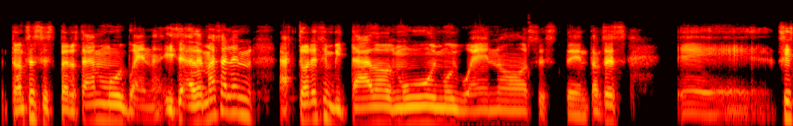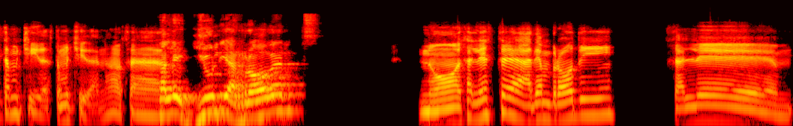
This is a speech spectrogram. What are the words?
Entonces, es- pero está muy buena. Y además salen actores invitados muy, muy buenos. Este, entonces, eh, sí está muy chida, está muy chida, ¿no? O sea, Sale Julia Roberts. no, sale este Adam Brody, sale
